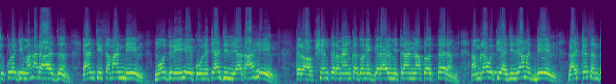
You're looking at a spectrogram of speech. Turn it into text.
तुकडोजी महाराज यांची समाधी मोजरी हे कोणत्या जिल्ह्यात आहे? तर ऑप्शन क्रमांक दोन एक गराल मित्रांना आपलं उत्तर अमरावती या जिल्ह्यामध्ये राष्ट्रसंत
